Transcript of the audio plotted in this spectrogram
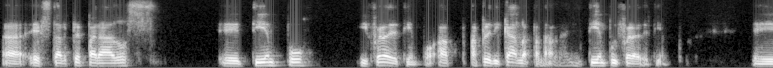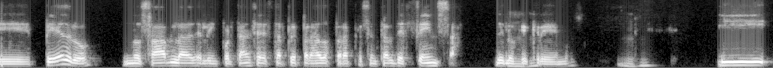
a estar preparados eh, tiempo y fuera de tiempo, a, a, predicar la palabra, en tiempo y fuera de tiempo. Eh, Pedro nos habla de la importancia de estar preparados para presentar defensa de lo uh -huh. que creemos. Uh -huh. Y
